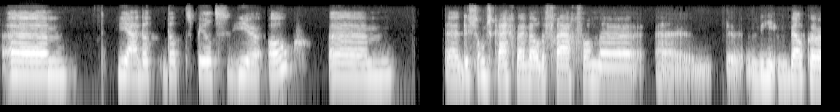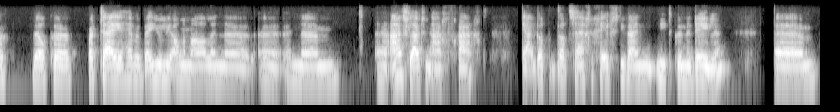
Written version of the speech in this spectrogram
Um, ja, dat, dat speelt hier ook. Um, uh, dus soms krijgen wij wel de vraag van uh, uh, wie, welke, welke partijen hebben bij jullie allemaal een, een um, aansluiting aangevraagd. Ja, dat, dat zijn gegevens die wij niet kunnen delen. Um,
